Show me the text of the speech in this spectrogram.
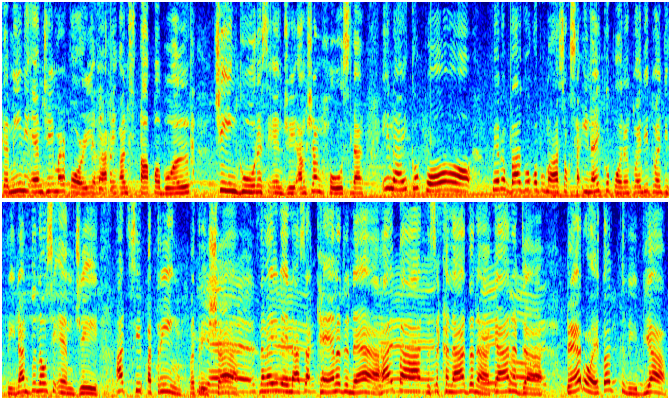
kami ni MJ Marfori, ang aking unstoppable chingu na si MJ, ang siyang host ng Inay ko po. Pero bago ko pumasok sa Inay ko po ng 2023, nandun na si MJ at si Patring, Patricia, Yes, na ngayon ay yes. nasa Canada na. Hi Pat, Yes. nasa Canada na, Hey, Canada. Pat. Pero ito ang trivia.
